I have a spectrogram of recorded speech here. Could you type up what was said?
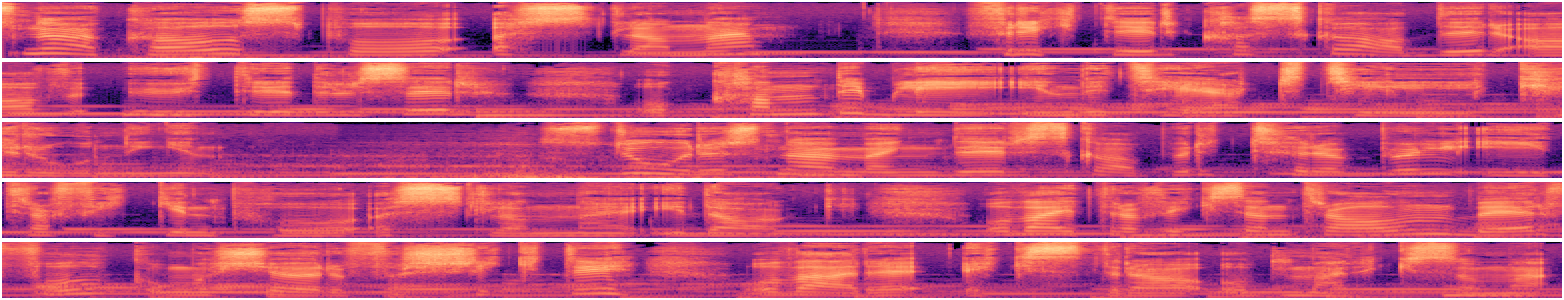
Snøkaos på Østlandet. Frykter kaskader av utryddelser. Og kan de bli invitert til kroningen? Store snømengder skaper trøbbel i trafikken på Østlandet i dag. Og Veitrafikksentralen ber folk om å kjøre forsiktig og være ekstra oppmerksomme.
